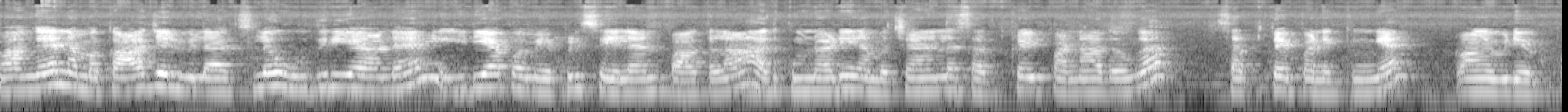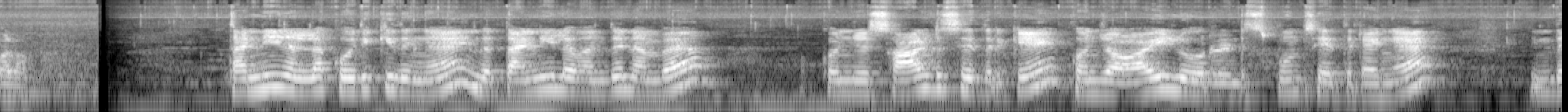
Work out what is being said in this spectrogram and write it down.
வாங்க நம்ம காஜல் விலாக்ஸில் உதிரியான இடியாப்பம் எப்படி செய்யலான்னு பார்க்கலாம். அதுக்கு முன்னாடி நம்ம சேனலை சப்ஸ்கிரைப் பண்ணாதவங்க சப்ஸ்கிரைப் பண்ணிக்கோங்க. வாங்க வீடியோக்கு போகலாம் தண்ணி நல்லா கொதிக்குதுங்க. இந்த தண்ணியில் வந்து நம்ம கொஞ்சம் சால்ட் சேர்த்துருக்கேன். கொஞ்சம் ஆயில் ஒரு ரெண்டு ஸ்பூன் சேர்த்துட்டேங்க. இந்த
